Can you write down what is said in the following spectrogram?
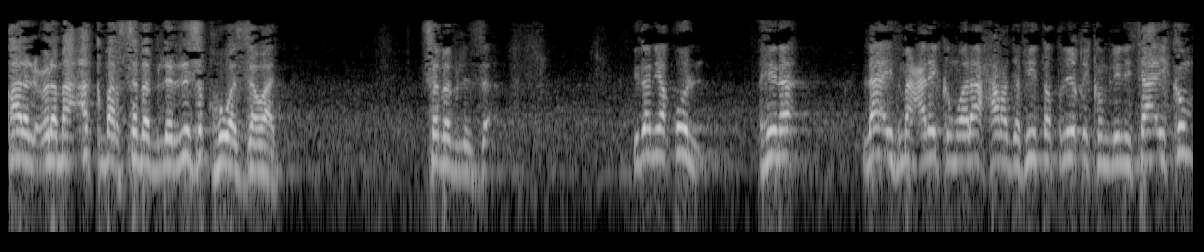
قال العلماء أكبر سبب للرزق هو الزواج. سبب للزواج إذا يقول هنا لا إثم عليكم ولا حرج في تطليقكم لنسائكم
